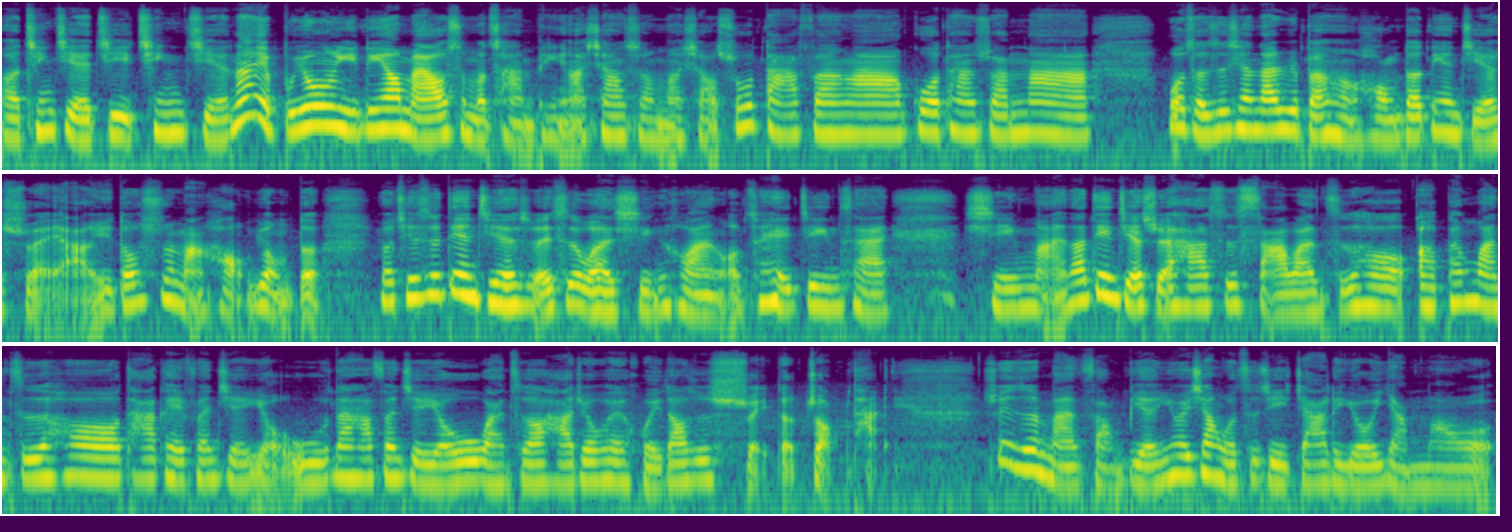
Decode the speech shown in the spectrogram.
呃，清洁剂清洁，那也不用一定要买到什么产品啊，像什么小苏打粉啊、过碳酸钠啊，或者是现在日本很红的电解水啊，也都是蛮好用的。尤其是电解水是我的新欢，我最近才新买。那电解水它是撒完之后，呃，喷完之后它可以分解油污，那它分解油污完之后，它就会回到是水的状态。所以真的蛮方便，因为像我自己家里有养猫哦，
